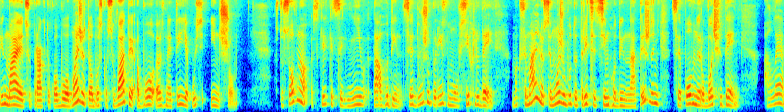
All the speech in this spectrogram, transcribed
він має цю практику або обмежити, або скасувати, або е, знайти якусь іншу. Стосовно скільки це днів та годин, це дуже по-різному у всіх людей. Максимально це може бути 37 годин на тиждень, це повний робочий день. Але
